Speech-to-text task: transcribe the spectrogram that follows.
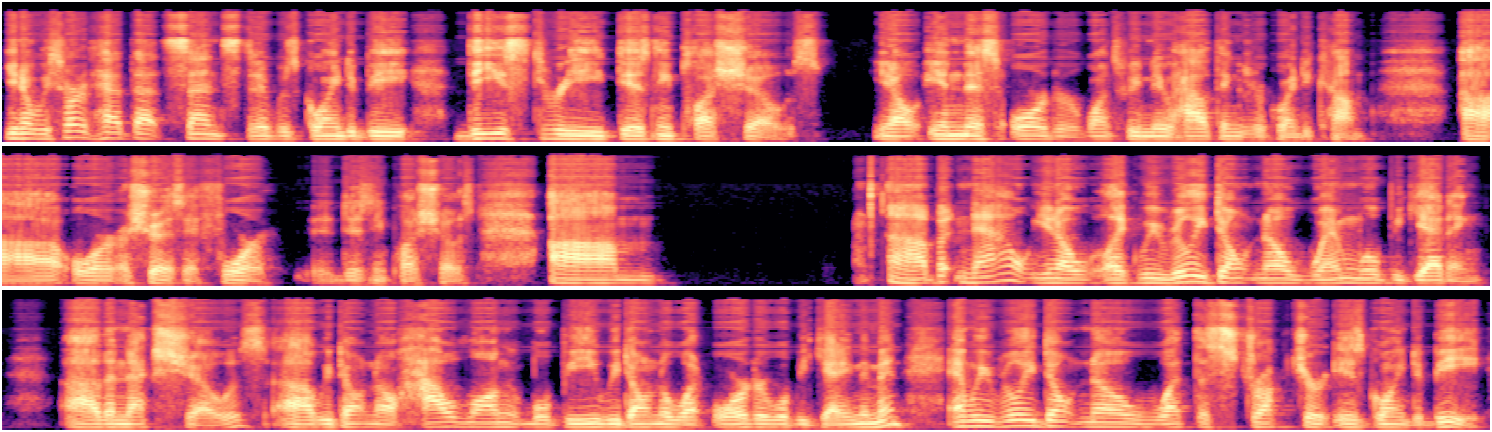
you know we sort of had that sense that it was going to be these three Disney Plus shows you know, in this order once we knew how things were going to come, uh, or should I say four Disney Plus shows. Um, uh, but now, you know, like we really don't know when we'll be getting uh, the next shows. Uh, we don't know how long it will be. We don't know what order we'll be getting them in, and we really don't know what the structure is going to be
